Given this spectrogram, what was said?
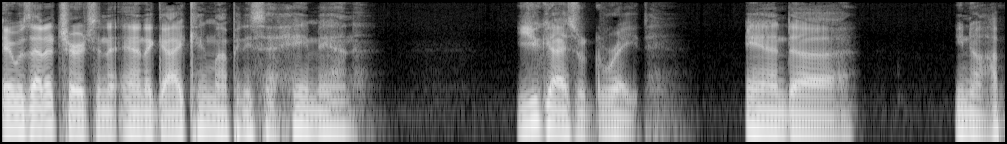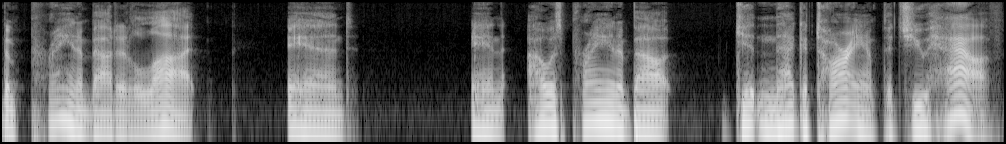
it was at a church, and and a guy came up and he said, "Hey, man, you guys are great, and uh, you know I've been praying about it a lot, and and I was praying about getting that guitar amp that you have."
